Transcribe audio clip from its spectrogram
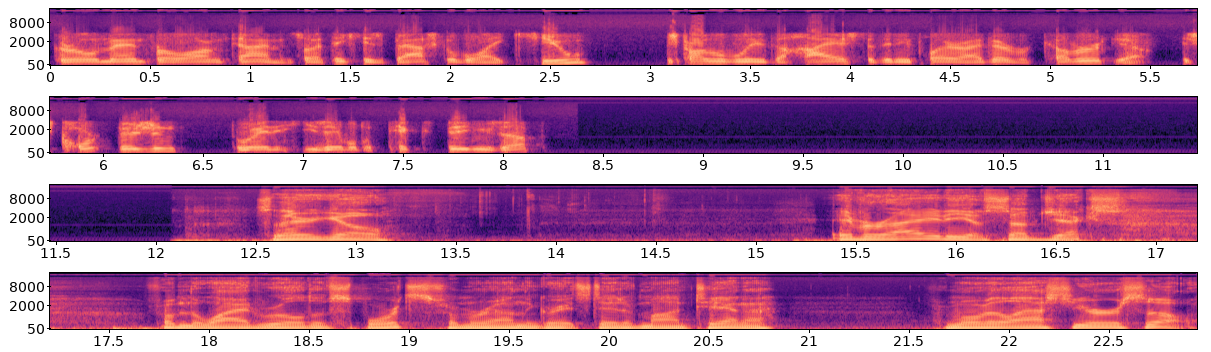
grown men for a long time. And so I think his basketball IQ is probably the highest of any player I've ever covered. Yeah. His court vision, the way that he's able to pick things up. So there you go. A variety of subjects from the wide world of sports from around the great state of Montana from over the last year or so.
